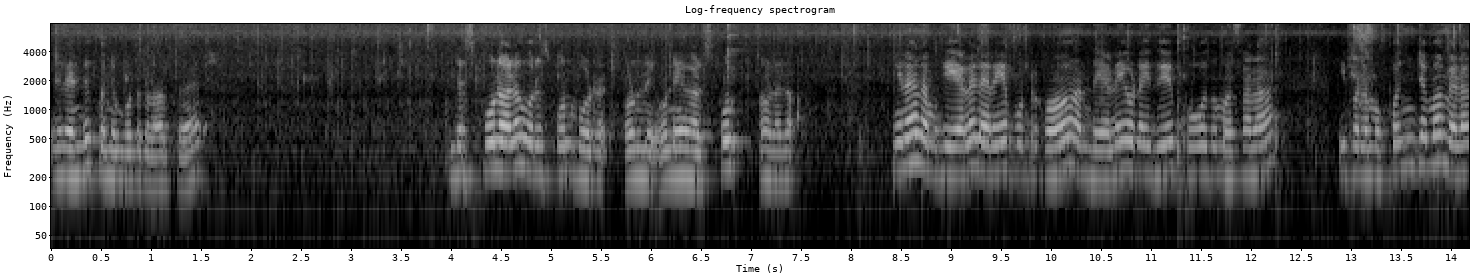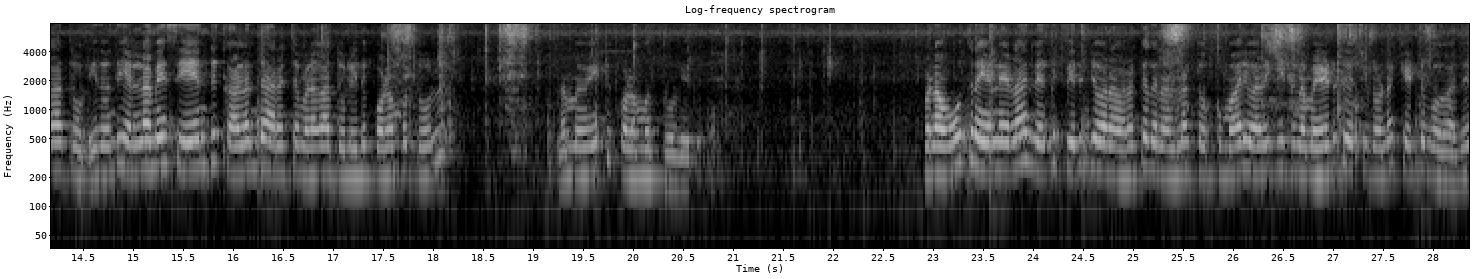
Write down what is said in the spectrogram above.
இதுலேருந்து கொஞ்சம் போட்டுக்கலாம் இப்போ. இந்த ஸ்பூனால் ஒரு ஸ்பூன் போடுறேன். ஒன்று ஒன்றே கால் ஸ்பூன். அவ்வளோதான் ஏன்னா நமக்கு இலை நிறைய போட்டிருக்கோம். அந்த இலையோட இதுவே போதும் மசாலா. இப்போ நம்ம கொஞ்சமாக மிளகாத்தூள். இது வந்து எல்லாமே சேர்ந்து கலந்து அரைச்ச மிளகாத்தூள். இது குழம்புத்தூள். நம்ம வீட்டு குழம்புத்தூள் இது. இப்போ நான் ஊற்றுன எண்ணெயெல்லாம் இதுலேருந்து பிரிஞ்சு வர வரைக்கும் இது நல்லா தொக்கு மாதிரி வதக்கிட்டு நம்ம எடுத்து வச்சுக்கிட்டோன்னா கெட்டு போகாது.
